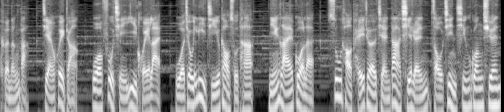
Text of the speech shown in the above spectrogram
可能吧，简会长，我父亲一回来，我就立即告诉他您来过了。苏浩陪着简大奇人走进星光轩，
